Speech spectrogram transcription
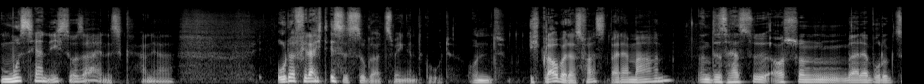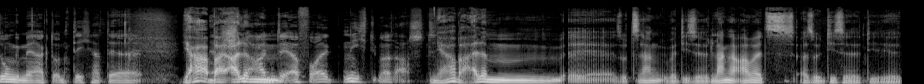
muss ja nicht so sein. Das kann ja, oder vielleicht ist es sogar zwingend gut. Und ich glaube das fast bei der Maren. Und das hast du auch schon bei der Produktion gemerkt und dich hat der ja bei allem der Erfolg nicht überrascht. Ja, bei allem äh, sozusagen über diese lange Arbeits, also diese die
